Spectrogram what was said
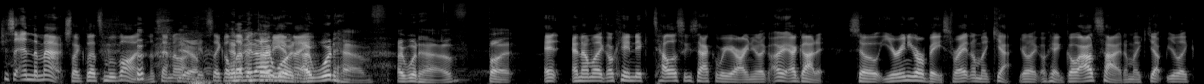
just end the match. Like let's move on. Let's end. yeah. It's like And- eleven and I would, at night. I would have, I would have, but And and I'm like, okay, Nick, tell us exactly where you are. And you're like, all right, I got it. So you're in your base, right? And I'm like, yeah. You're like, okay, go outside. I'm like, yep. You're like,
